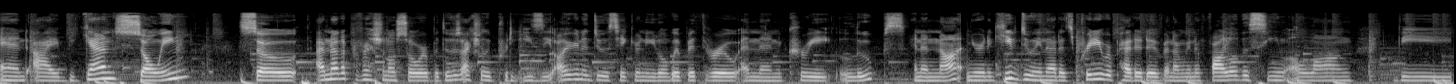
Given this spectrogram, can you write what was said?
and I began sewing so I'm not a professional sewer, but this was actually pretty easy. All you're gonna do is take your needle, whip it through, and then create loops in a knot. And you're gonna keep doing that. It's pretty repetitive, and I'm gonna follow the seam along the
